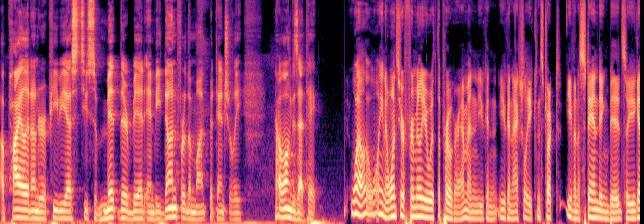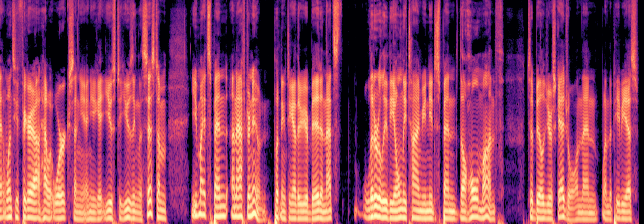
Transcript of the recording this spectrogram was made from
a pilot under a PBS to submit their bid and be done for the month potentially, how long does that take? Well, you know, once you're familiar with the program and you can you can actually construct even a standing bid, so you get once you figure out how it works and you, and you get used to using the system, you might spend an afternoon putting together your bid and that's literally the only time you need to spend the whole month to build your schedule. And then when the PBS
